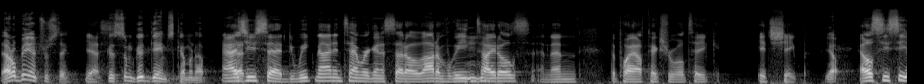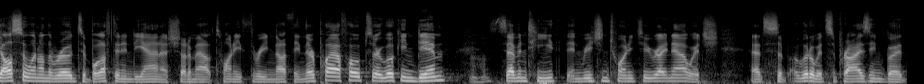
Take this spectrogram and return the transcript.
that'll be interesting. Yes. Because some good games coming up. As That- you said, week 9 and 10, we're going to settle a lot of league titles, and then the playoff picture will take its shape. Yep. LCC also went on the road to Bluffton, Indiana, shut them out 23 0. Their playoff hopes are looking dim. 17th in Region 22 right now, which that's a little bit surprising, but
